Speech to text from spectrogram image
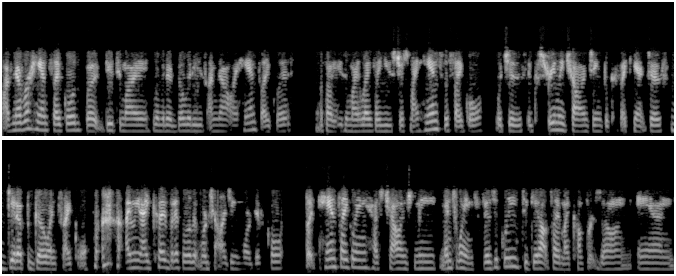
I've never hand cycled, but due to my limited abilities, I'm now a hand cyclist. Without using my legs, I use just my hands to cycle, which is extremely challenging because I can't just get up and go and cycle. I mean, I could, but it's a little bit more challenging, more difficult. But hand cycling has challenged me mentally and physically to get outside my comfort zone. And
